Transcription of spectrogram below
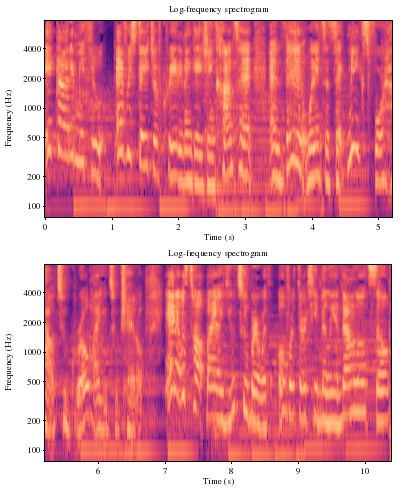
it guided me through every stage of creating engaging content and then went into techniques for how to grow my YouTube channel. And it was taught by a YouTuber with over 13 million downloads. So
